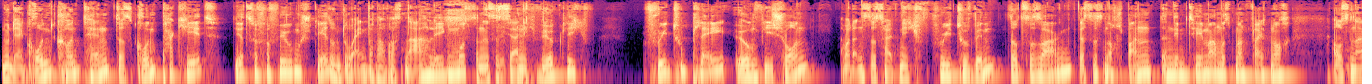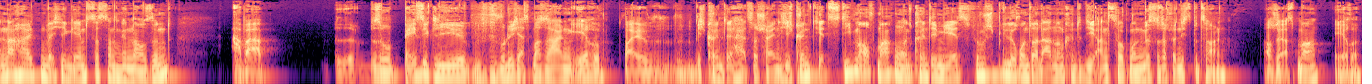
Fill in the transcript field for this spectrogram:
nur der Grundcontent, das Grundpaket dir zur Verfügung steht und du einfach noch was nachlegen musst, dann ist es ja nicht wirklich Free-to-Play, irgendwie schon, aber dann ist es halt nicht Free-to-Win sozusagen. Das ist noch spannend in dem Thema, muss man vielleicht noch auseinanderhalten, welche Games das dann genau sind. Aber äh, so basically würde ich erstmal sagen Ehre, weil ich könnte halt wahrscheinlich, ich könnte jetzt Steam aufmachen und könnte mir jetzt fünf Spiele runterladen und könnte die anzocken und müsste dafür nichts bezahlen. Also erstmal Ehre.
